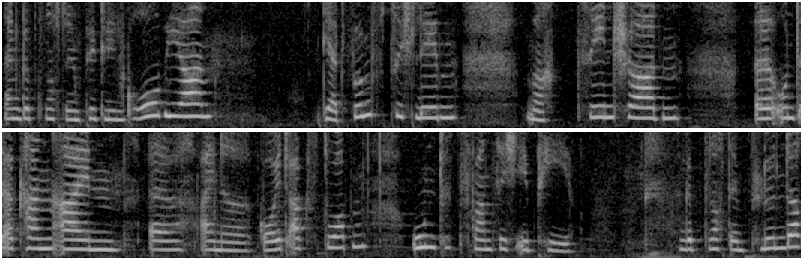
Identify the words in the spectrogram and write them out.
Dann gibt es noch den Piglin Grobian. Der hat 50 Leben, macht 10 Schaden äh, und er kann ein, äh, eine Goldaxt droppen und 20 EP. Dann gibt es noch den Plünderer.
